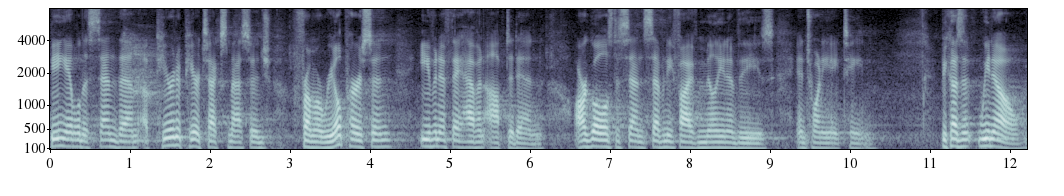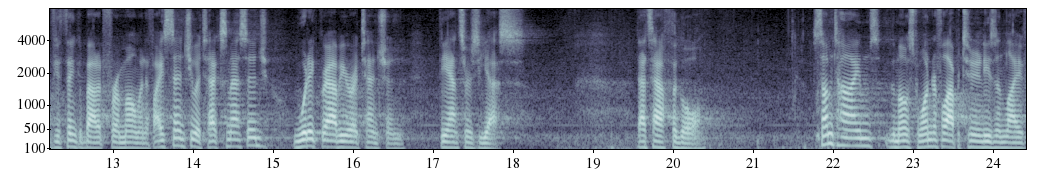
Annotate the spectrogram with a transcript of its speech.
being able to send them a peer to peer text message from a real person, even if they haven't opted in. Our goal is to send 75 million of these in 2018. Because we know, if you think about it for a moment, if I sent you a text message, would it grab your attention? The answer is yes. That's half the goal. Sometimes the most wonderful opportunities in life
